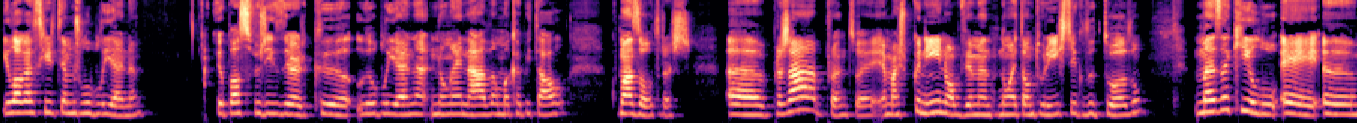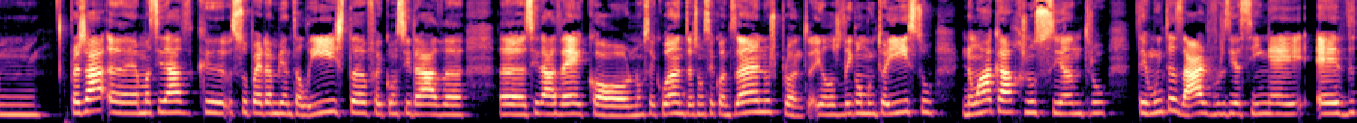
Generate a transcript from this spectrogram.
E logo a seguir temos Ljubljana eu posso vos dizer que Ljubljana não é nada uma capital como as outras. Uh, para já, pronto, é, é, mais pequenino, obviamente não é tão turístico de todo, mas aquilo é. Um, para já é uma cidade que super ambientalista, foi considerada uh, cidade eco não sei quantas, não sei quantos anos, pronto, eles ligam muito a isso, não há carros no centro, tem muitas árvores e assim, é, é de,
